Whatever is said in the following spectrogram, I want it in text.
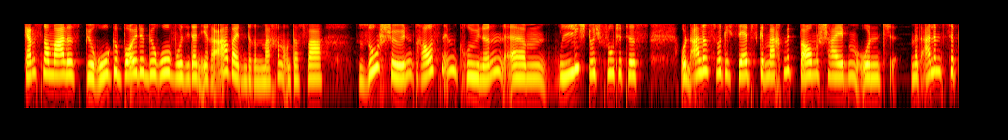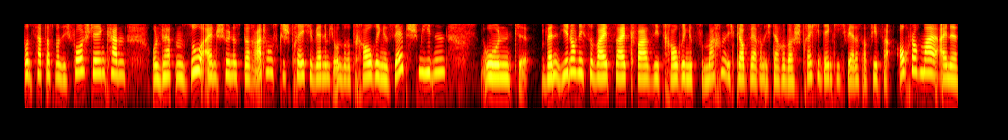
ganz normales Bürogebäudebüro, wo sie dann ihre Arbeiten drin machen. Und das war so schön, draußen im Grünen, ähm, lichtdurchflutetes und alles wirklich selbst gemacht mit Baumscheiben und mit allem Zip und Zap, das man sich vorstellen kann. Und wir hatten so ein schönes Beratungsgespräch. Wir werden nämlich unsere Trauringe selbst schmieden. Und wenn ihr noch nicht so weit seid, quasi Trauringe zu machen, ich glaube, während ich darüber spreche, denke ich, wäre das auf jeden Fall auch nochmal eine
